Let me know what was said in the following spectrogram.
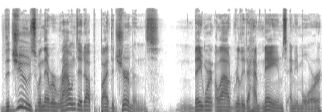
The Jews, when they were rounded up by the Germans, they weren't allowed really to have names anymore.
